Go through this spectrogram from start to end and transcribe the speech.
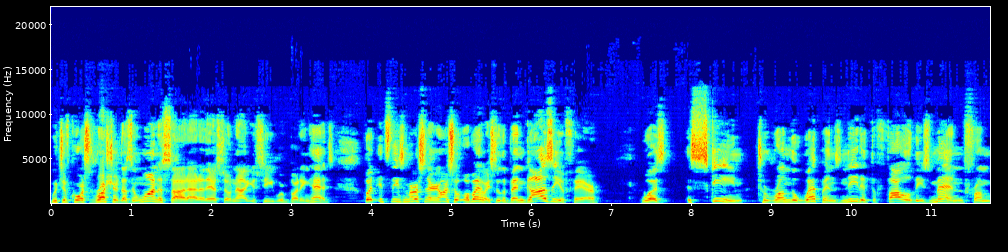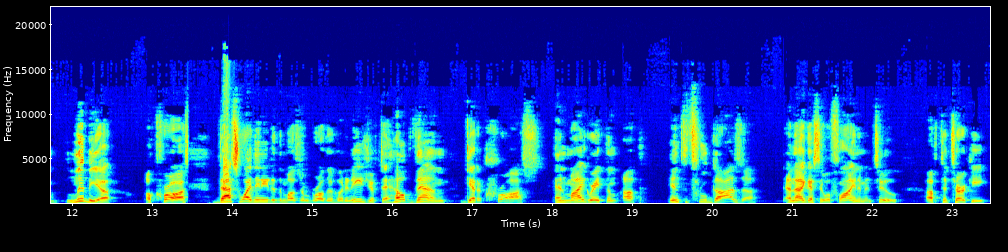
Which of course Russia doesn't want Assad out of there, so now you see we're butting heads. But it's these mercenary armies. So, oh, by the way, so the Benghazi affair was a scheme to run the weapons needed to follow these men from Libya across. That's why they needed the Muslim Brotherhood in Egypt to help them get across and migrate them up into through Gaza. And I guess they were flying them in too, up to Turkey,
